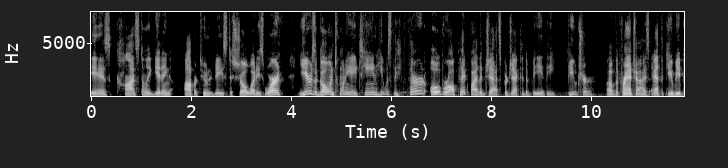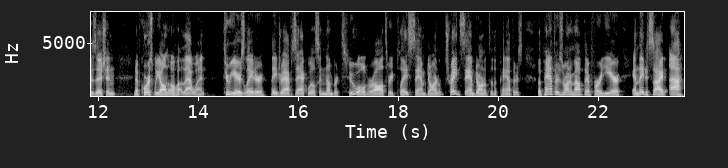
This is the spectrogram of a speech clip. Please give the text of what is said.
is constantly getting opportunities to show what he's worth. Years ago in 2018, he was the third overall pick by the Jets, projected to be the future of the franchise at the QB position. And of course, we all know how that went. Two years later, they draft Zach Wilson, number two overall, to replace Sam Darnold, trade Sam Darnold to the Panthers. The Panthers run him out there for a year, and they decide, ah,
